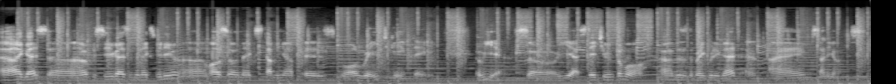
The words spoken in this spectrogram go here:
Alright guys, uh, I hope to see you guys in the next video. Um, also next coming up is more Rage gameplay. Oh yeah, so yeah, stay tuned for more. Uh, this is the Brain Cooling Dad and I'm signing out.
